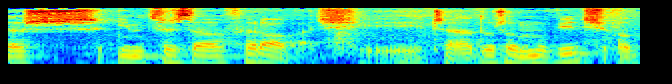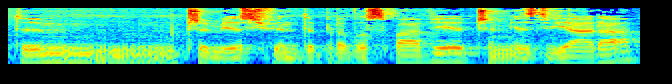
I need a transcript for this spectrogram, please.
też im coś zaoferować i trzeba dużo mówić o tym, czym jest święte prawosławie, czym jest wiara,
